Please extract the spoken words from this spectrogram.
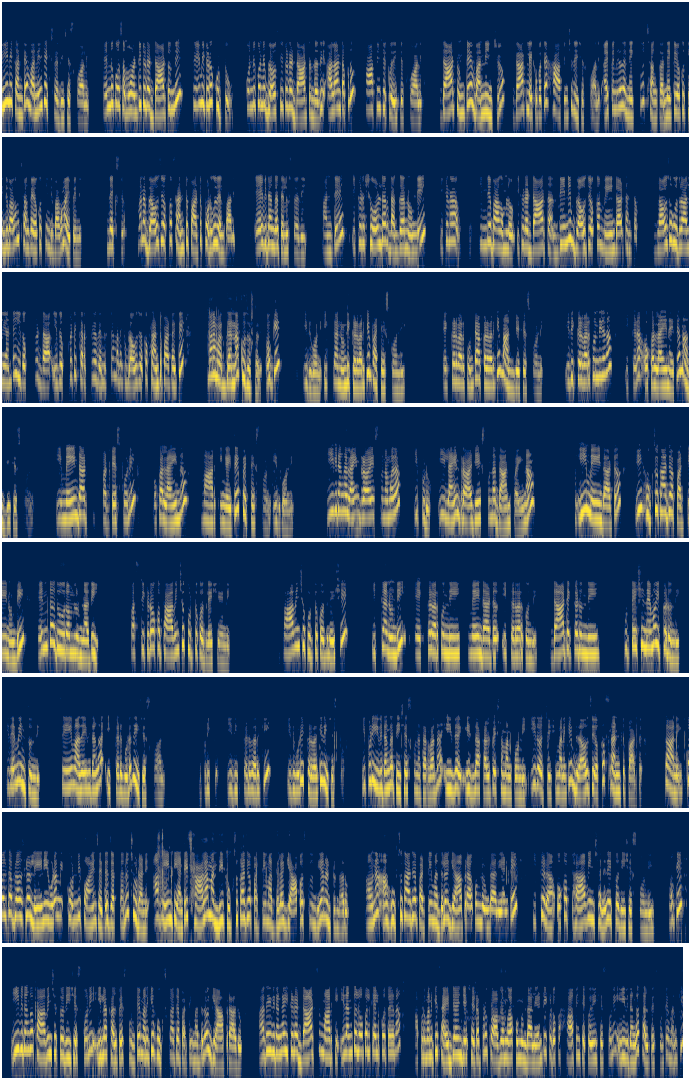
దీనికంటే వన్ ఇంచ్ ఎక్స్ట్రా తీసేసుకోవాలి. ఎందుకోసము అంటే ఇక్కడ డాట్ ఉంది సేమ్ ఇక్కడ కుట్టు. కొన్ని కొన్ని బ్లౌజ్కి ఇక్కడ డాట్ ఉండదు. అలాంటప్పుడు హాఫ్ ఇంచ్ ఎక్కువ తీసేసుకోవాలి. డాట్ ఉంటే వన్ ఇంచు డాట్ లేకపోతే హాఫ్ ఇంచ్ తీసేసుకోవాలి. అయిపోయింది కదా నెక్ చంక. నెక్ యొక్క కింది భాగం చంక యొక్క కింది భాగం అయిపోయింది. నెక్స్ట్ మన బ్లౌజ్ యొక్క ఫ్రంట్ పార్ట్ పొడుగు తెలపాలి. ఏ విధంగా తెలుస్తుంది? అంటే ఇక్కడ షోల్డర్ దగ్గర నుండి ఇక్కడ కింది భాగంలో ఇక్కడ డాట్ దీన్ని బ్లౌజ్ యొక్క మెయిన్ డాట్ అంటాం. బ్లౌజ్ కుదరాలి అంటే ఇది ఒక్క డా ఇది ఒక్కటి కరెక్ట్గా తెలిస్తే మనకి బ్లౌజ్ యొక్క ఫ్రంట్ పార్ట్ అయితే మనం అద్దన్నా కుదురుతుంది. ఓకే? ఇదిగోండి. ఇక్కడ నుండి ఇక్కడ వరకు పట్టేసుకోండి. ఎక్కడి వరకు ఉంటే అక్కడ వరకు మార్క్ చేసేసుకోండి. ఇది ఇక్కడ వరకు ఉంది కదా? ఇక్కడ ఒక లైన్ అయితే మార్క్ చేసేసుకోండి. ఈ మెయిన్ డాట్ పట్టేసుకొని ఒక లైన్ మార్కింగ్ అయితే పెట్టేసుకోండి. ఇదిగోండి. ఈ విధంగా లైన్ డ్రా చేసుకున్నాం కదా? ఇప్పుడు ఈ లైన్ డ్రా చేసుకున్న దానిపైన ఈ మెయిన్ డాట్ ఈ హుక్స్ కాజా పట్టీ నుండి ఎంత దూరంలో ఉన్నది ఫస్ట్ ఇక్కడ ఒక పావించు కుట్టు వదిలేసేయండి పావించు కుట్టు వదిలేసి ఇక్కడ నుండి ఎక్కడి వరకు ఉంది? మెయిన్ డాట్ ఇక్కడ వరకు ఉంది. డాట్ ఎక్కడుంది? కుట్టేసిందేమో ఇక్కడ ఉంది ఇదేమో ఇంత ఉంది సేమ్ అదే విధంగా ఇక్కడ కూడా తీసేసుకోవాలి. ఇప్పుడు ఇది ఇక్కడి వరకు ఇది కూడా ఇక్కడ వరకు తీసేసుకోవాలి. ఇప్పుడు ఈ విధంగా తీసేసుకున్న తర్వాత ఇవి ఇలా కలిపేసినాం అనుకోండి ఇది వచ్చేసి మనకి బ్లౌజ్ యొక్క ఫ్రంట్ పార్ట్. కానీ కొలత బ్లౌజ్లో లేని కూడా మీకు కొన్ని పాయింట్స్ అయితే చెప్తాను. చూడండి. అవేంటి అంటే చాలా మంది హుక్స్ కాజా పట్టి మధ్యలో గ్యాప్ వస్తుంది అని అంటున్నారు. అవునా? ఆ హుక్స్ కాజా పట్టి మధ్యలో గ్యాప్ రాకుండా ఉండాలి అంటే ఇక్కడ ఒక పావించ్ అనేది ఎక్కువ తీసేసుకోండి. ఓకే? ఈ విధంగా పావించ్ ఎక్కువ తీసేసుకొని ఇలా కలిపేసుకుంటే మనకి హుక్స్ కాజా పట్టి మధ్యలో గ్యాప్ రాదు. అదే విధంగా ఇక్కడ డాట్స్ మార్కింగ్ ఇదంతా లోపలికి వెళ్ళిపోతాయి కదా? అప్పుడు మనకి సైడ్ జాయిన్ చేసేటప్పుడు ప్రాబ్లం కాకుండా ఉండాలి అంటే ఇక్కడ ఒక హాఫ్ ఇంచ్ ఎక్కువ తీసేసుకొని ఈ విధంగా కలిపేసుకుంటే మనకి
